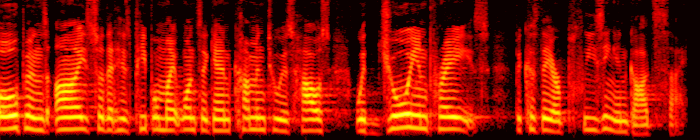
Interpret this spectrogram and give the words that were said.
opens eyes so that his people might once again come into his house with joy and praise because they are pleasing in God's sight.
